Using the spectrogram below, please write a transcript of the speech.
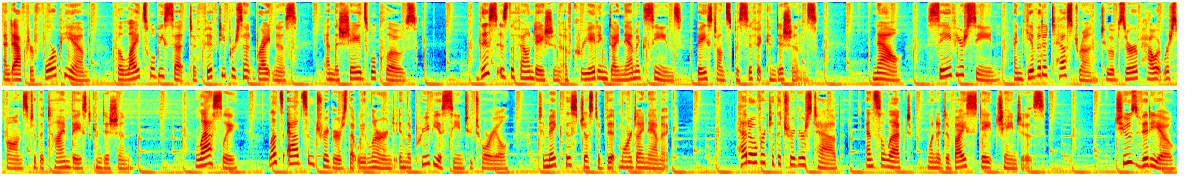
And after 4 p.m., the lights will be set to 50% brightness and the shades will close. This is the foundation of creating dynamic scenes based on specific conditions. Now, save your scene and give it a test run to observe how it responds to the time-based condition. Lastly, let's add some triggers that we learned in the previous scene tutorial to make this just a bit more dynamic. Head over to the Triggers tab and select when a device state changes. Choose Video,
